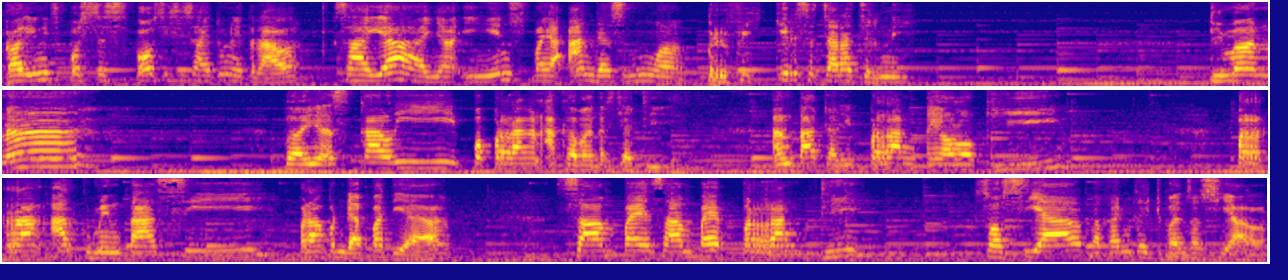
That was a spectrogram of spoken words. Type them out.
Kali ini posisi, posisi saya itu netral. Saya hanya ingin supaya Anda semua berpikir secara jernih di mana banyak sekali peperangan agama terjadi. Entah dari perang teologi perang argumentasi perang pendapat ya. Sampai-sampai perang di sosial bahkan kehidupan sosial.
